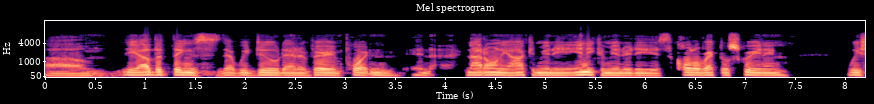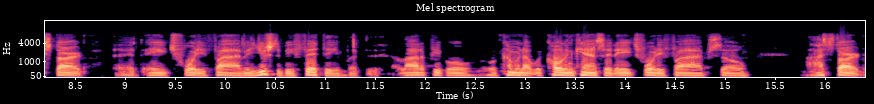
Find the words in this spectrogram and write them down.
Um, the other things that we do that are very important in not only our community, any community, is colorectal screening. We start at age 45. It used to be 50, but a lot of people were coming up with colon cancer at age 45. So I start,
